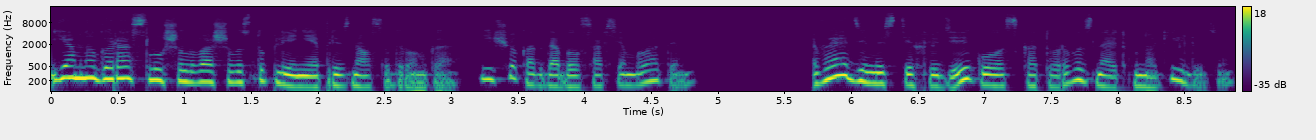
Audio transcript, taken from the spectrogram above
Я много раз слушал ваше выступление, признался Дронга, еще когда был совсем молодым. Вы один из тех людей, голос которого знают многие люди.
